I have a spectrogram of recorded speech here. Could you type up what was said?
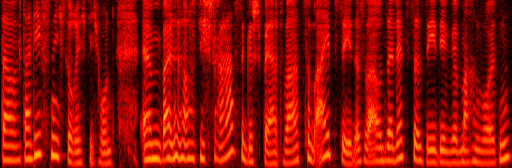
da, da lief es nicht so richtig rund, ähm, weil dann auch die Straße gesperrt war zum Eibsee. Das war unser letzter See, den wir machen wollten.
